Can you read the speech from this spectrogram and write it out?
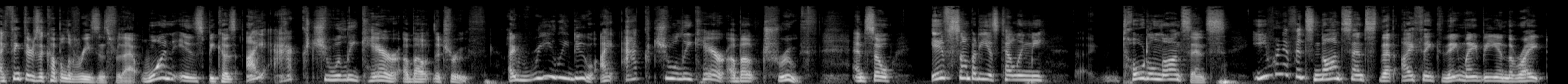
I, think there's a couple of reasons for that. One is because I actually care about the truth. I really do. I actually care about truth. And so if somebody is telling me uh, total nonsense, even if it's nonsense that I think they may be in the right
